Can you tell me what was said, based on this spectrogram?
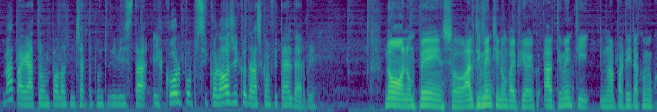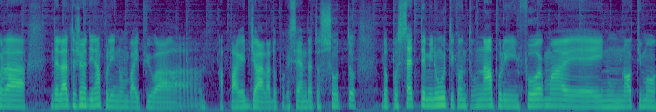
Ma ha pagato un po' da un certo punto di vista il colpo psicologico della sconfitta nel derby. No, non penso. Altrimenti non vai più. a- altrimenti in una partita come quella dell'altro giorno di Napoli non vai più a, a pareggiarla dopo che sei andato sotto dopo sette minuti contro un Napoli in forma e in un ottimo,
